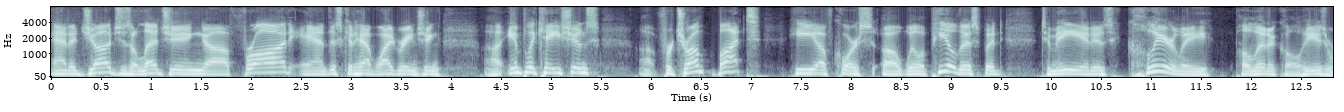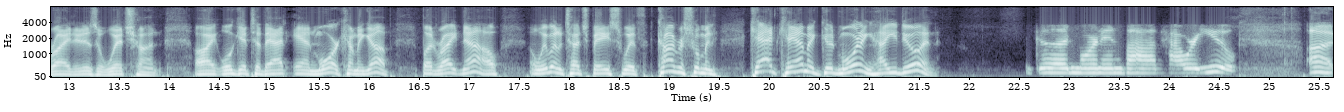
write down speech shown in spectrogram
and a judge is alleging uh, fraud, and this could have wide ranging uh, implications uh, for Trump. But he, of course, uh, will appeal this. But to me, it is clearly political. He's right. It is a witch hunt. All right, we'll get to that and more coming up. But right now, we want to touch base with Congresswoman Kat Cammack. Good morning. How you doing? Good morning, Bob. How are you? Uh,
